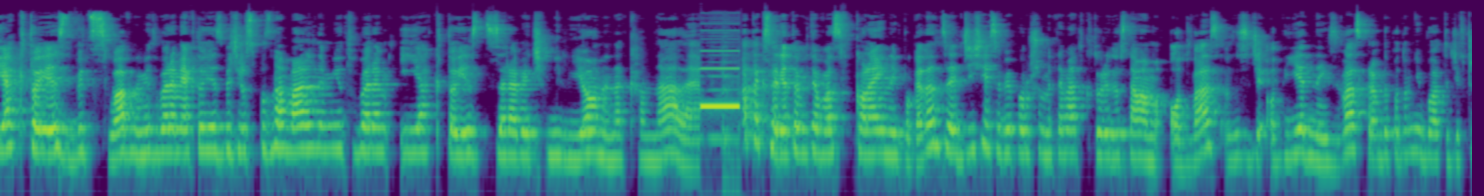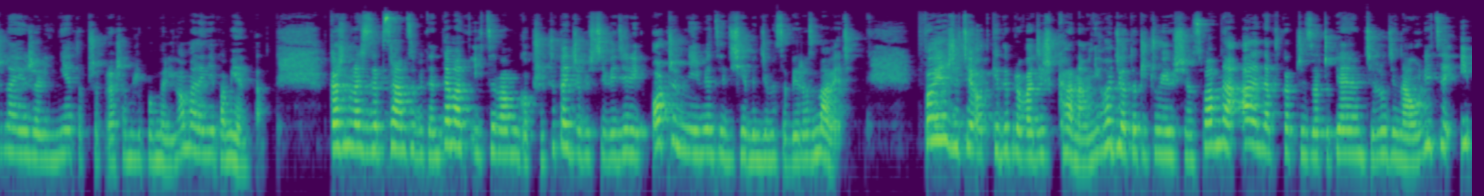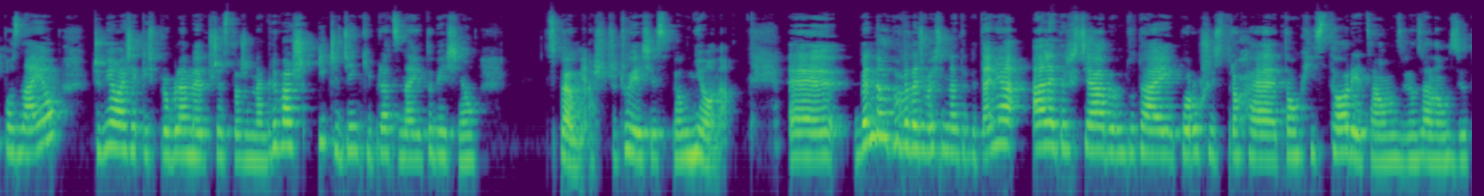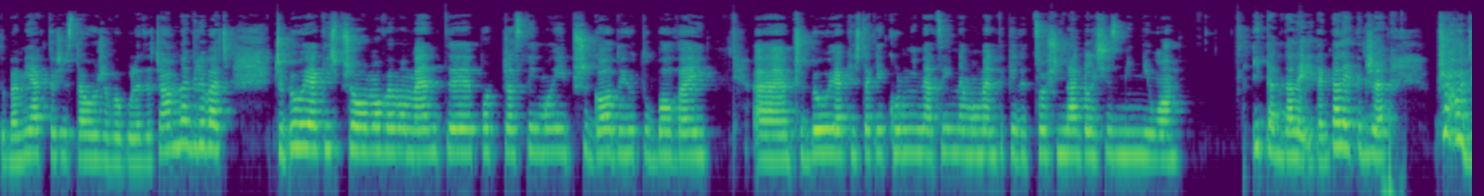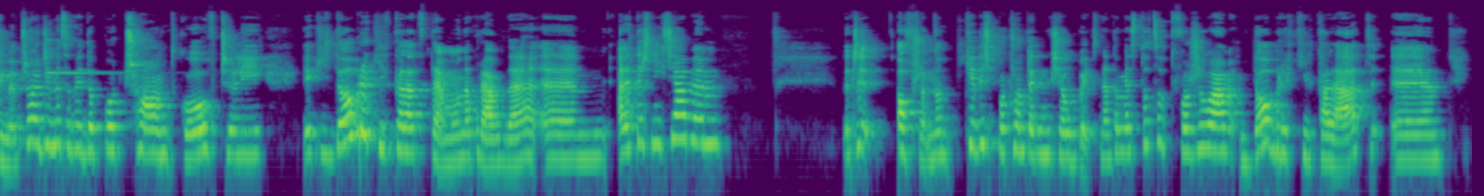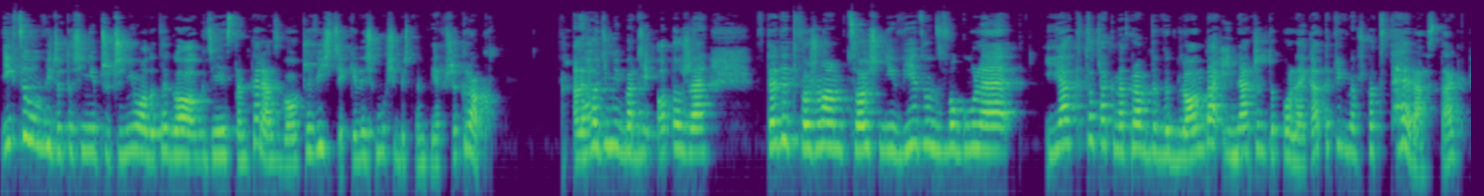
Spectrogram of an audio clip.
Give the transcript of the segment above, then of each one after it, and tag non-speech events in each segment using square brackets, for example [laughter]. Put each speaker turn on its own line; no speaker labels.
jak to jest być sławnym youtuberem, jak to jest być rozpoznawalnym youtuberem i jak to jest zarabiać miliony na kanale. A tak serio, to witam Was w kolejnej pogadance. Dzisiaj sobie poruszymy temat, który dostałam od Was, w zasadzie od jednej z Was. Prawdopodobnie była to dziewczyna, jeżeli nie, to przepraszam, że pomyliłam, ale nie pamiętam. W każdym razie zapisałam sobie ten temat i chcę Wam go przeczytać, żebyście wiedzieli, o czym mniej więcej dzisiaj będziemy sobie rozmawiać. Twoje życie od kiedy prowadzisz kanał. Nie chodzi o to, czy czujesz się sławna, ale na przykład, czy zaczepiają Cię ludzie na ulicy i poznają, czy miałaś jakieś problemy przez to, że nagrywasz i czy dzięki pracy na YouTubie się spełniasz, czy czuję się spełniona. E, będę odpowiadać właśnie na te pytania, ale też chciałabym tutaj poruszyć trochę tą historię całą związaną z YouTubem. Jak to się stało, że w ogóle zaczęłam nagrywać? Czy były jakieś przełomowe momenty podczas tej mojej przygody YouTubeowej? E, czy były jakieś takie kulminacyjne momenty, kiedy coś nagle się zmieniło? I tak dalej, i tak dalej. Także przechodzimy, przechodzimy sobie do początków, czyli jakieś dobre kilka lat temu, naprawdę, ale też nie chciałabym. Znaczy, owszem, no kiedyś początek musiał być, natomiast to, co tworzyłam dobrych kilka lat, nie chcę mówić, że to się nie przyczyniło do tego, gdzie jestem teraz, bo oczywiście kiedyś musi być ten pierwszy krok. Ale chodzi mi bardziej o to, że wtedy tworzyłam coś, nie wiedząc w ogóle, jak to tak naprawdę wygląda i na czym to polega, tak jak na przykład teraz, tak?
